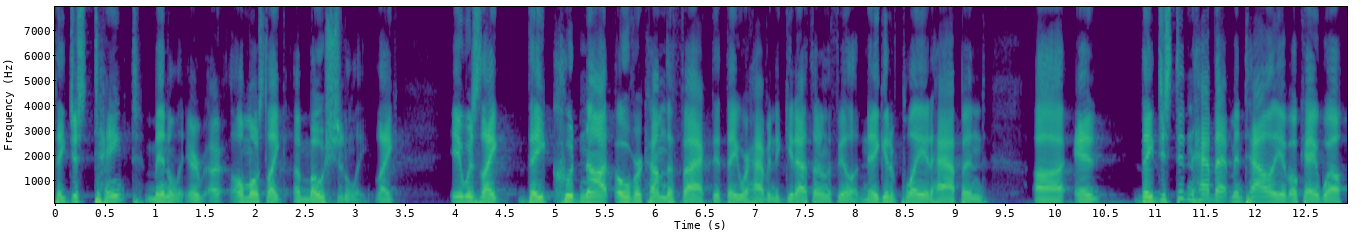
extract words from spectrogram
they just tanked mentally or, or almost like emotionally. Like it was like they could not overcome the fact that they were having to get out there on the field. A negative play had happened, uh, and they just didn't have that mentality of okay, well.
